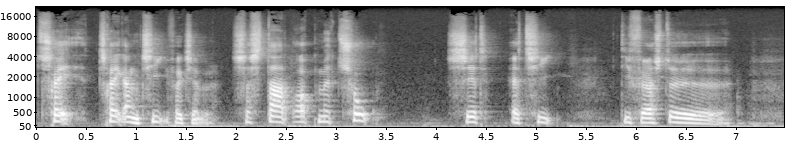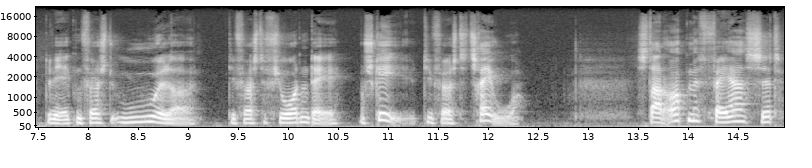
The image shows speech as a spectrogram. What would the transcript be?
3, 3 gange 10 for eksempel, så start op med to sæt af 10 de første, det ved jeg ikke, den første uge, eller de første 14 dage, måske de første 3 uger. Start op med færre sæt,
